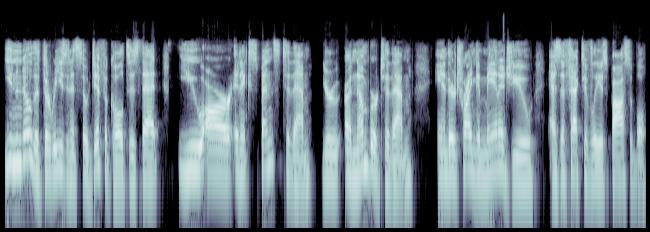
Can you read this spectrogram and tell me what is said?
You know that the reason it's so difficult is that you are an expense to them you're a number to them and they're trying to manage you as effectively as possible.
